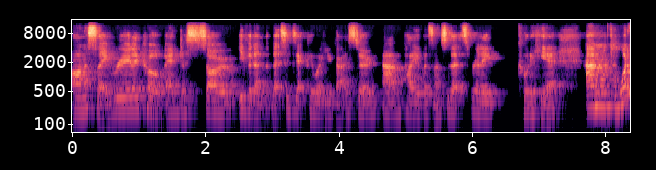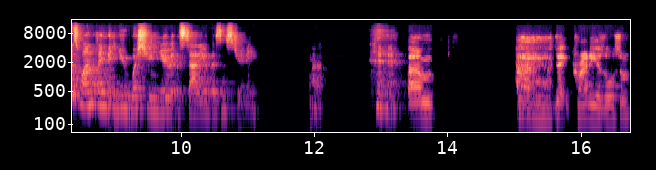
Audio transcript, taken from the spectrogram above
Honestly, really cool, and just so evident that that's exactly what you guys do, um, part of your business. So that's really cool to hear. Um, what is one thing that you wish you knew at the start of your business journey? um, uh, that karate is awesome,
